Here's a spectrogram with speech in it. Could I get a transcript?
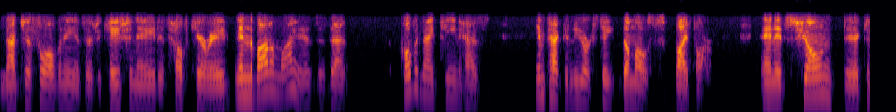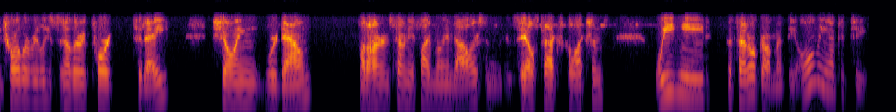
not just Albany. It's education aid, it's healthcare aid, and the bottom line is is that COVID nineteen has impacted New York State the most by far, and it's shown. The controller released another report today, showing we're down about 175 million dollars in, in sales tax collections. We need the federal government, the only entity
